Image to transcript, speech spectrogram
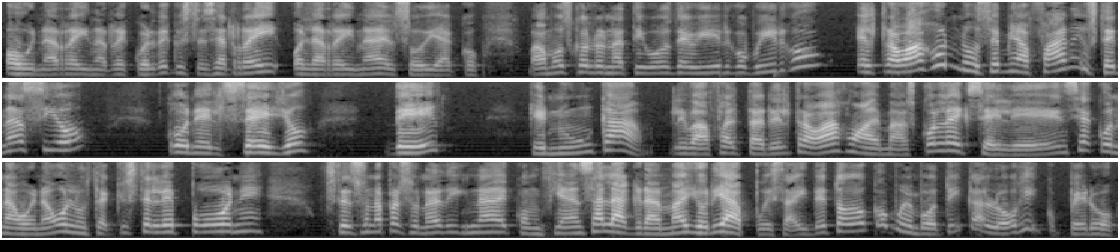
o una reina. Recuerde que usted es el rey o la reina del zodiaco. Vamos con los nativos de Virgo. Virgo, el trabajo no se me afane. Usted nació con el sello de que nunca le va a faltar el trabajo. Además, con la excelencia, con la buena voluntad que usted le pone, usted es una persona digna de confianza, la gran mayoría, pues hay de todo como en botica, lógico, pero,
